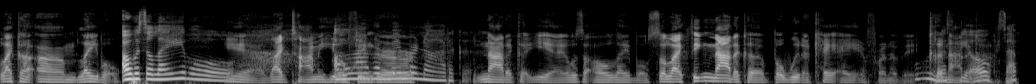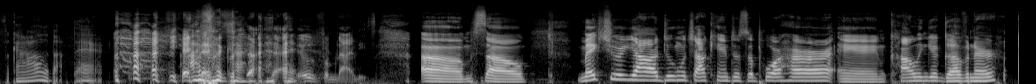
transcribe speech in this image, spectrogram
like a um label. Oh, it's a label. Yeah, like Tommy Hilfiger. Oh, I remember Nautica. Nautica, yeah, it was an old label. So like think Nautica, but with a K A in front of it. Ooh, it must be old because I forgot all about that. Yes. I forgot that. it was from nineties. Um, so make sure y'all are doing what y'all can to support her and calling your governor.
